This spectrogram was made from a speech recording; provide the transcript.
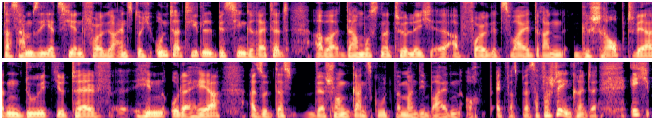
das haben sie jetzt hier in Folge 1 durch Untertitel bisschen gerettet, aber da muss natürlich äh, ab Folge 2 dran geschraubt werden. Do it yourself äh, hin oder her. Also das wäre schon ganz gut, wenn man die beiden auch etwas besser verstehen könnte. Ich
